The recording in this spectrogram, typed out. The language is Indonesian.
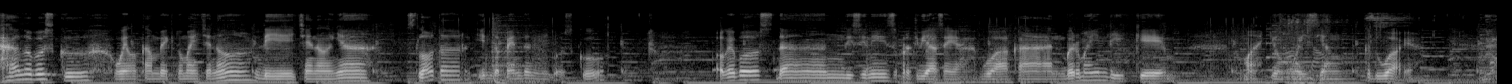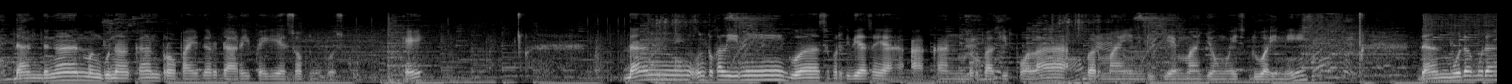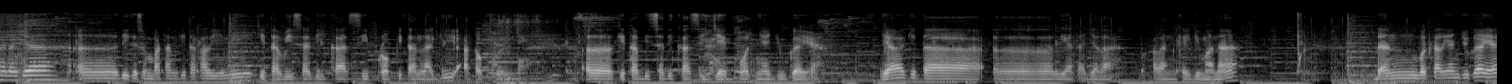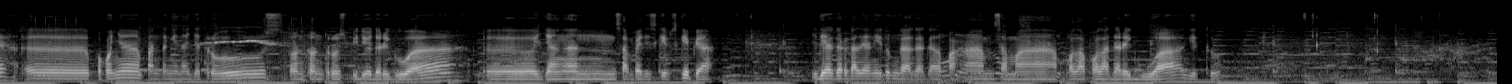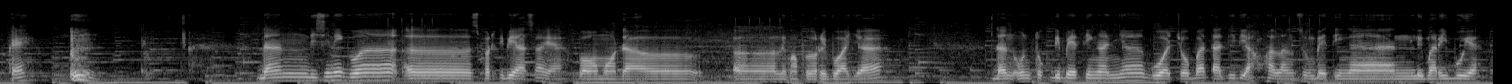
Halo bosku, welcome back to my channel di channelnya Slaughter Independent nih bosku. Oke bos, dan di sini seperti biasa ya, gua akan bermain di game Mahjong Waste yang kedua ya. Dan dengan menggunakan provider dari PG Shop nih bosku. Oke. Dan untuk kali ini gue seperti biasa ya akan berbagi pola bermain di game Mahjong Waste 2 ini dan mudah-mudahan aja uh, di kesempatan kita kali ini kita bisa dikasih profitan lagi ataupun uh, kita bisa dikasih jackpotnya juga ya. Ya kita uh, lihat aja lah bakalan kayak gimana. Dan buat kalian juga ya uh, pokoknya pantengin aja terus tonton terus video dari gua uh, jangan sampai di skip skip ya. Jadi agar kalian itu nggak gagal paham sama pola-pola dari gua gitu Oke. Dan di sini gua uh, seperti biasa ya, bawa modal eh, uh, 50.000 aja. Dan untuk di bettingannya gua coba tadi di awal langsung bettingan 5.000 ya.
